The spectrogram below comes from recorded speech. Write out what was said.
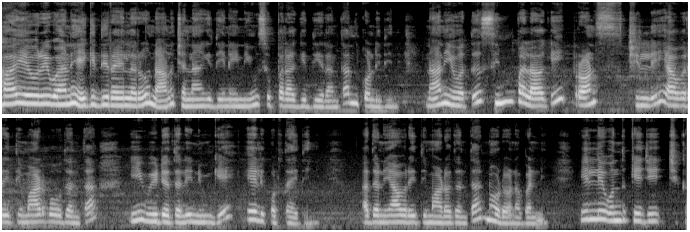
ಹಾಯ್ ಎವ್ರಿ ಹೇಗಿದ್ದೀರಾ ಎಲ್ಲರೂ? ನಾನು ಚೆನ್ನಾಗಿದ್ದೀನಿ, ನೀವು ಸೂಪರ್ ಆಗಿದ್ದೀರಾ ಅಂತ ಅಂದ್ಕೊಂಡಿದ್ದೀನಿ. ನಾನು ಇವತ್ತು ಸಿಂಪಲಾಗಿ ಪ್ರಾನ್ಸ್ ಚಿಲ್ಲಿ ಯಾವ ರೀತಿ ಮಾಡ್ಬೋದು ಅಂತ ಈ ವಿಡಿಯೋದಲ್ಲಿ ನಿಮಗೆ ಹೇಳಿಕೊಡ್ತಾ ಇದ್ದೀನಿ. ಅದನ್ನು ಯಾವ ರೀತಿ ಮಾಡೋದಂತ ನೋಡೋಣ ಬನ್ನಿ. ಇಲ್ಲಿ ಒಂದು ಕೆ ಜಿ ಚಿಕ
